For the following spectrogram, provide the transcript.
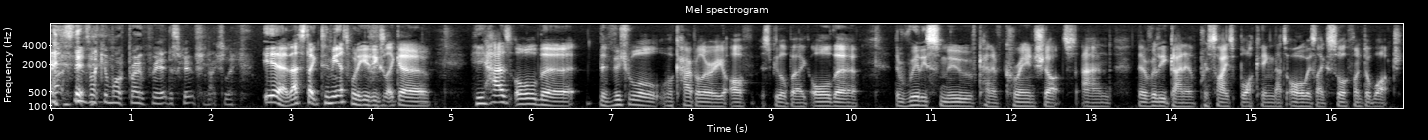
that seems like a more appropriate description, actually. yeah, that's like to me that's what he is. He's like a he has all the the visual vocabulary of Spielberg, all the the really smooth kind of crane shots and the really kind of precise blocking that's always like so fun to watch.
